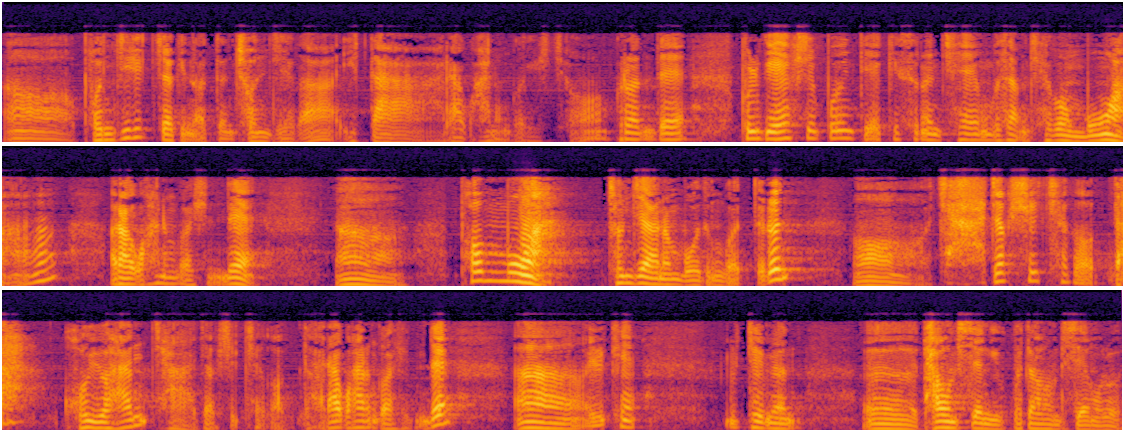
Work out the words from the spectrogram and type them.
어, 본질적인 어떤 존재가 있다라고 하는 것이죠. 그런데 불교의 핵심 포인트 에키스는 재무상 재범무아라고 하는 것인데 어, 법무아 존재하는 모든 것들은 어, 자적 실체가 없다. 고유한 자적 실체가 없다라고 하는 것인데 아, 이렇게 이를테면 어, 다음 생이 그 다음 생으로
